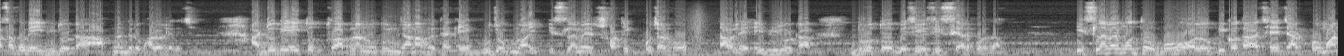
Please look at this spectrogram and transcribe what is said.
আশা করি এই ভিডিওটা আপনাদেরও ভালো লেগেছে। আর যদি এই তথ্য আপনার নতুন জানা হয়ে থাকে, গুজব নয়, ইসলামের সঠিক প্রচার হোক, তাহলে এই ভিডিওটা দ্রুত বেশি বেশি শেয়ার করে দাও। ইসলামের মধ্যেও বহু অলৌকিকতা আছে, যার প্রমাণ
